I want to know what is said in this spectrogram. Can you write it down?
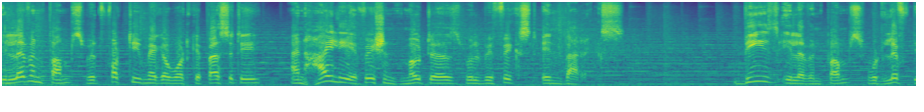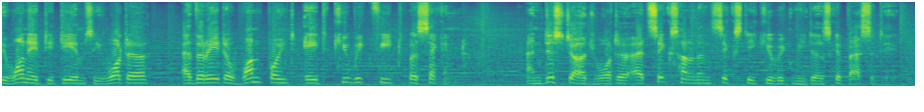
Eleven pumps with 40 megawatt capacity and highly efficient motors will be fixed in barracks. These 11 pumps would lift the 180 TMC water at the rate of 1.8 cubic feet per second and discharge water at 660 cubic meters capacity.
